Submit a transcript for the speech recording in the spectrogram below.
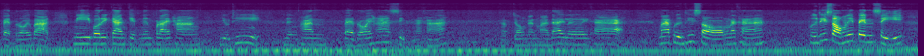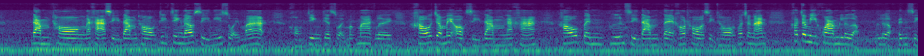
1,800 บาท มีบริการเก็บเงินปลายทางอยู่ที่ 1,850 นะคะจับจองกันมาได้เลยค่ะ มาผืนที่สองนะคะ ผืนที่สองนี่เป็นสีดำทองนะคะ สีดำทองจริง ๆ แล้วสีนี้สวยมากของจริงจะสวยมากๆเลย เขาจะไม่ออกสีดำนะคะ เขาเป็นพื้นสีดำแต่เขาทอสีทอง เพราะฉะนั้นเขาจะมีความเหลือบเหลือบเป็นสี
